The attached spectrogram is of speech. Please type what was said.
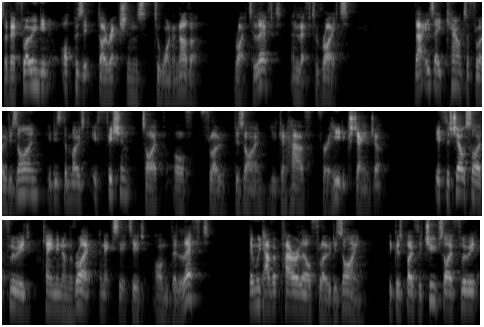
So they're flowing in opposite directions to one another, right to left and left to right. That is a counterflow design. It is the most efficient type of flow design you can have for a heat exchanger. If the shell side fluid came in on the right and exited on the left, then we'd have a parallel flow design because both the tube side fluid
